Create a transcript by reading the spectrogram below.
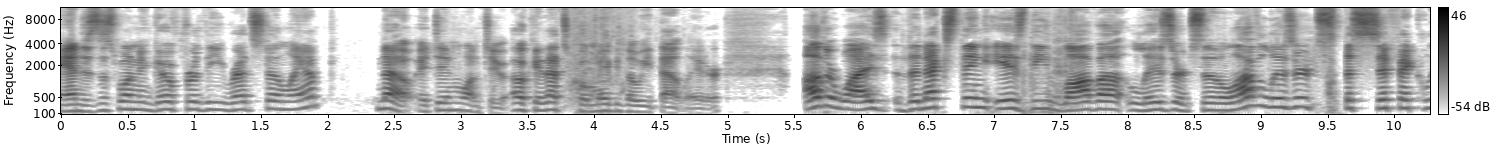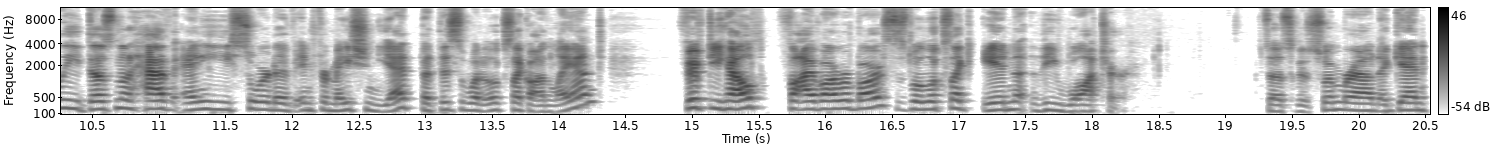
And is this one going to go for the redstone lamp? No, it didn't want to. Okay, that's cool. Maybe they'll eat that later. Otherwise, the next thing is the lava lizard. So the lava lizard specifically does not have any sort of information yet, but this is what it looks like on land. 50 health, 5 armor bars. This is what it looks like in the water. So it's going to swim around. Again,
